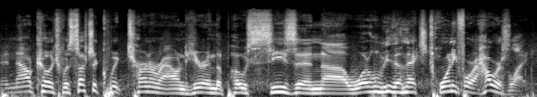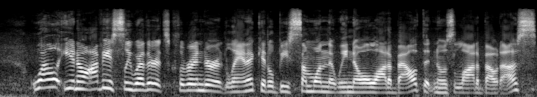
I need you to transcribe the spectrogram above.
And now, coach, with such a quick turnaround here in the postseason, uh, what will be the next 24 hours like? Well, you know, obviously, whether it's Clarinda or Atlantic, it'll be someone that we know a lot about, that knows a lot about us.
